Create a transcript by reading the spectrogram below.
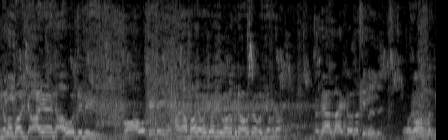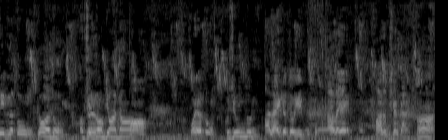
નવા બાલ છે ને આવો તે નહીં. હા, આવો તે નહીં. આ બાલ હવે જો નહીં વાળા બધા આવતા વધ્યા બધા. એટલે આ લાઈટો નથી. રામ મંદિર નતું. શું હતું. અક્ષરધામ ક્યાં હતા? હા. કોઈ હતું? ખુશી ઊંધું આ લાઈટો તો એ હાલે ભારત સરકાર. હા.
